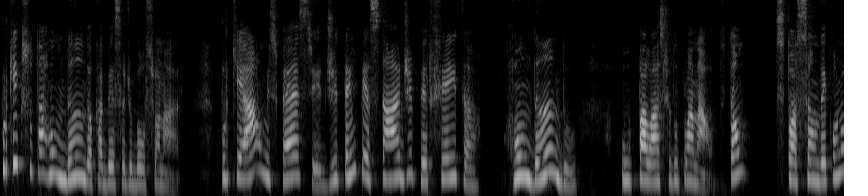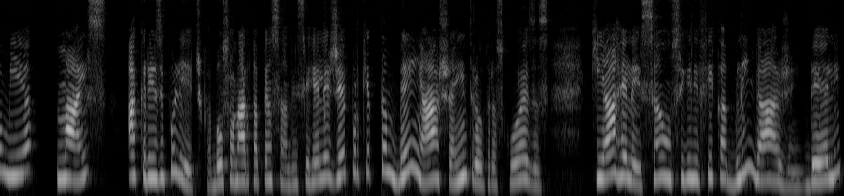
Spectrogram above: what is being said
Por que isso está rondando a cabeça de Bolsonaro? Porque há uma espécie de tempestade perfeita rondando o Palácio do Planalto. Então, situação da economia, mais a crise política. Bolsonaro está pensando em se reeleger porque também acha, entre outras coisas, que a reeleição significa blindagem dele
